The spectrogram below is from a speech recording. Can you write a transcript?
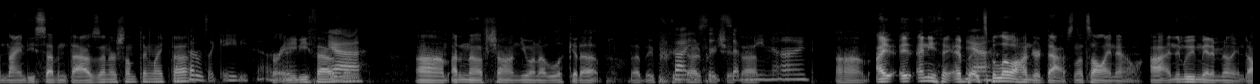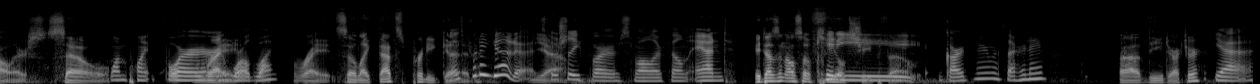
ninety seven thousand or something like that. I thought it was like eighty thousand. or eighty thousand. Yeah, Um, I don't know if Sean, you want to look it up. That'd be I pretty. thought I'd you said appreciate that. seventy nine. Um, I, I anything. uh, but It's below a hundred thousand. That's all I know. Uh, and the movie made a million dollars. So One point four Right. worldwide. right. So like that's pretty good. That's pretty good, Yeah. especially for a smaller film. And It doesn't also feel cheap though. Kitty Gardner was that her name? Uh, the director. Yeah,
